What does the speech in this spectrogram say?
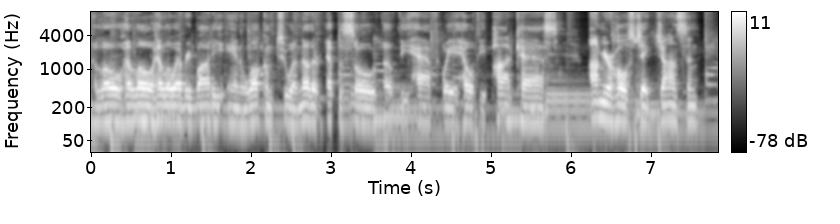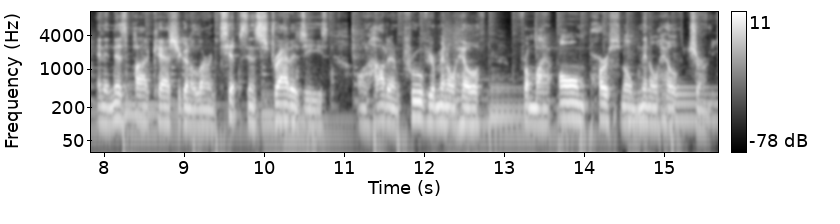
Hello, hello, hello, everybody, and welcome to another episode of the Halfway Healthy Podcast. I'm your host, Jake Johnson, and in this podcast, you're going to learn tips and strategies on how to improve your mental health from my own personal mental health journey.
